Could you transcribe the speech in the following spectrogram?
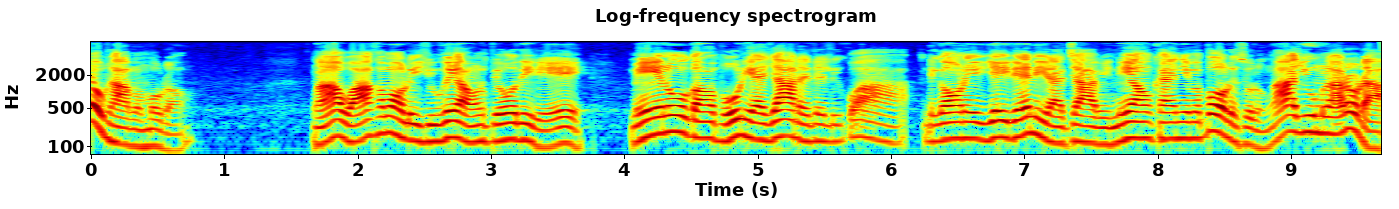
နှုတ်ထားမှာမဟုတ်တော့ငါဝါခမောက်လေးယူခဲ့အောင်ပြောသေးတယ်မင်းတို့ကောင်ဘိုးတွေကရတယ်လေကွာဒီကောင်တွေရိတ်တဲနေတာကြာပြီနေအောင်ခံခြင်းမပေါ့လို့ဆိုလို့ငါယူမလာတော့တာ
